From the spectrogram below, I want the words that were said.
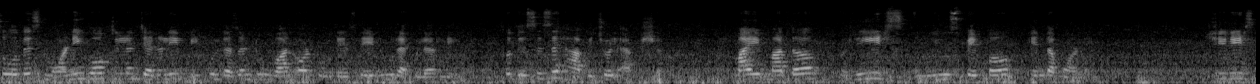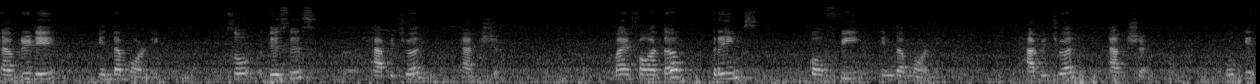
so this morning walk children generally people doesn't do one or two days they do regularly. So this is a habitual action. My mother reads newspaper in the morning. She reads every day in the morning. So this is habitual action. My father drinks coffee in the morning. Habitual action. Okay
